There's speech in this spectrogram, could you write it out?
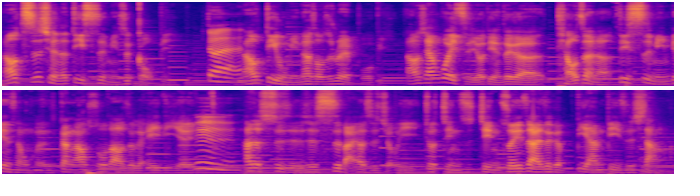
然后之前的第四名是狗币。对，然后第五名那时候是瑞波比，然后现在位置有点这个调整了，第四名变成我们刚刚说到这个 ADA，嗯，它的市值是四百二十九亿，就紧紧追在这个币安币之上嘛。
